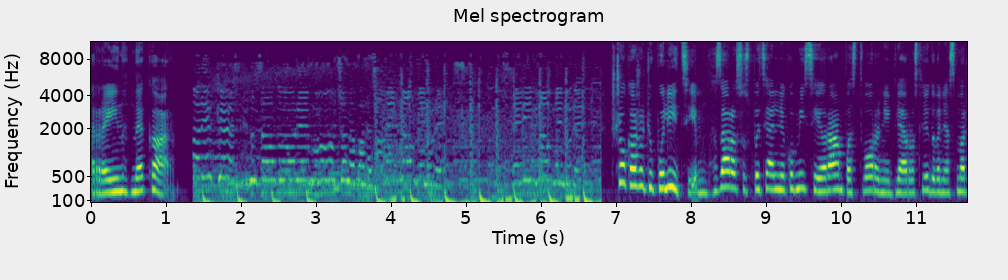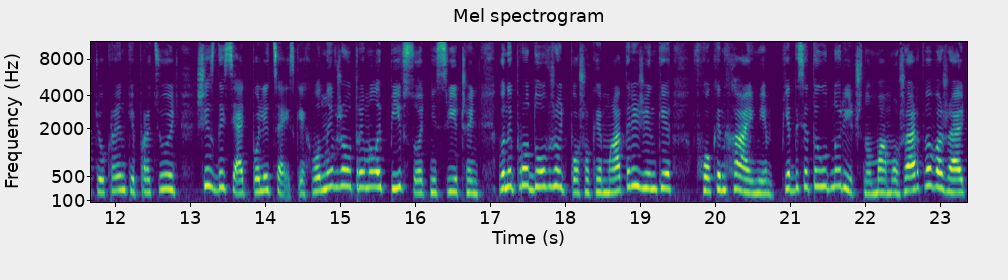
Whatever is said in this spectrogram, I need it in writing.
Рейн-Некар. honest. Що кажуть у поліції? Зараз у спеціальній комісії рампи, створеній для розслідування смерті українки, працюють 60 поліцейських. Вони вже отримали півсотні свідчень. Вони продовжують пошуки матері жінки в Хокенхаймі. 51-річну маму жертви вважають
